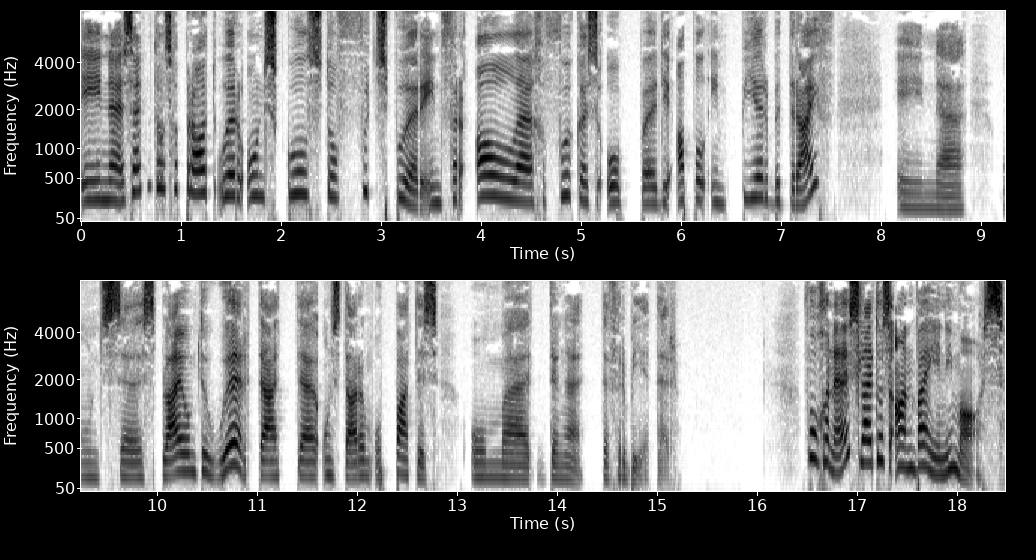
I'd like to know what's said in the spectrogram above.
en uh, sy het met ons gepraat oor ons koolstofvoetspoor en veral uh, gefokus op uh, die appel en peer bedryf. En uh, ons is bly om te hoor dat uh, ons daarom op pad is om uh, dinge te verbeter. Volgende sluit ons aan by Henny Maas.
